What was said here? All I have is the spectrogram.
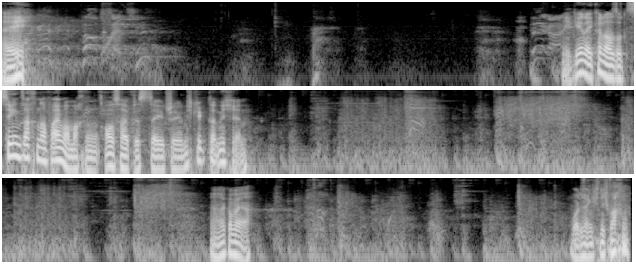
Hey. Wir gehen, ich kann also zehn Sachen auf einmal machen außerhalb des Stage und ich krieg das nicht hin. Ja, komm her. Wollte ich eigentlich nicht machen.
